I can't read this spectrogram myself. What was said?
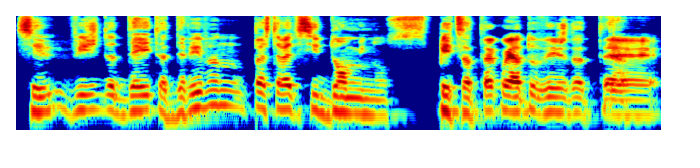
се вижда data driven. Представете си Доминус, пицата, която виждате,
